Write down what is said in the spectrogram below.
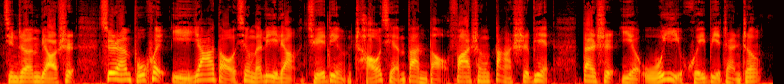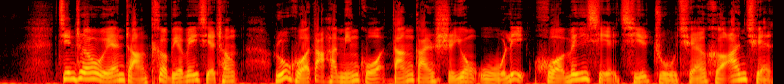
金正恩表示，虽然不会以压倒性的力量决定朝鲜半岛发生大事变，但是也无意回避战争。金正恩委员长特别威胁称，如果大韩民国胆敢使用武力或威胁其主权和安全，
